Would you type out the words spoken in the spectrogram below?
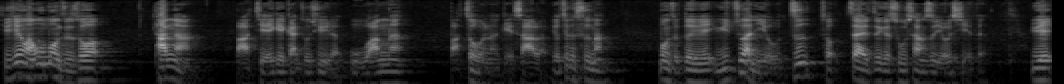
齐宣王问孟子说：“汤啊，把桀给赶出去了，武王呢，把纣呢给杀了，有这个事吗？”孟子对曰：“余传有之，说在这个书上是有写的。曰：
